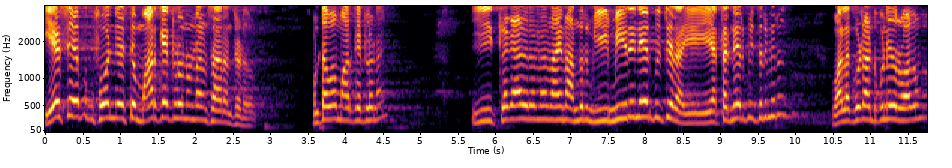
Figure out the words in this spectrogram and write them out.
ఏసేపుకి ఫోన్ చేస్తే మార్కెట్లోనే ఉన్నాను సార్ అంటాడు. ఉంటావా మార్కెట్లోనే? ఈ ఇట్లా కాదురా ఆయన అందరూ మీ మీరే నేర్పించారా? ఎట్లా నేర్పించారు మీరు? వాళ్ళకు కూడా అంటుకునేది రోగం.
